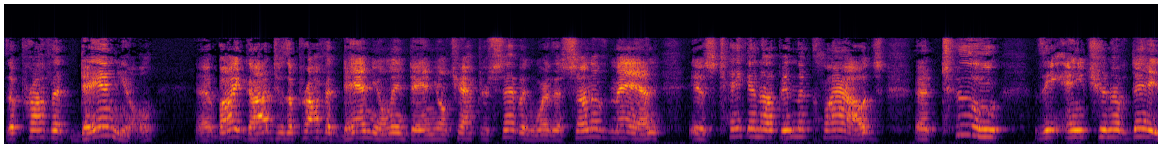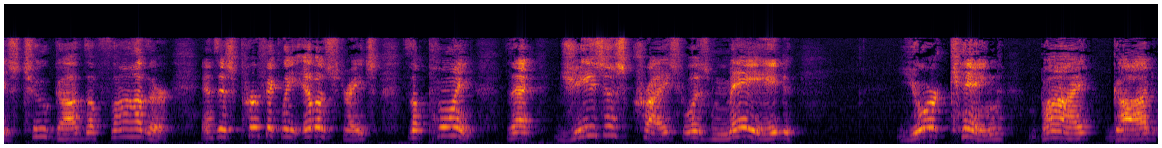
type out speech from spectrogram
the prophet Daniel, uh, by God to the prophet Daniel in Daniel chapter 7, where the Son of Man is taken up in the clouds uh, to the Ancient of Days, to God the Father. And this perfectly illustrates the point that Jesus Christ was made your king by God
